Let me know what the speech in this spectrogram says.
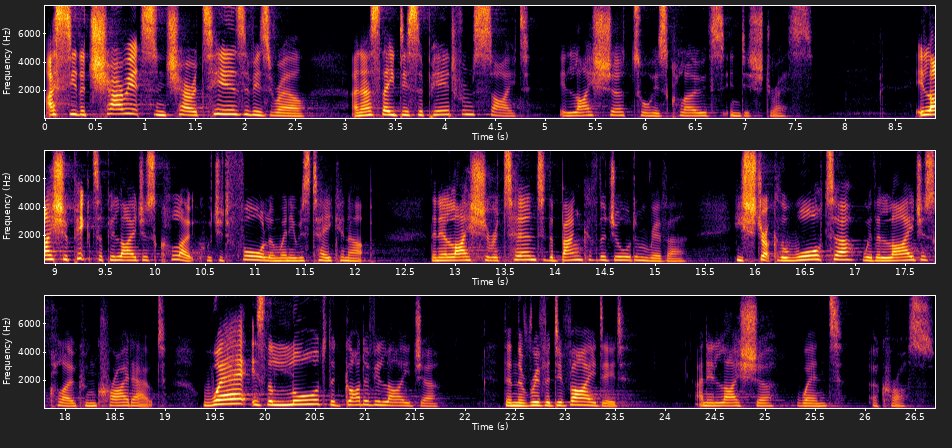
I see the chariots and charioteers of Israel. And as they disappeared from sight, Elisha tore his clothes in distress. Elisha picked up Elijah's cloak, which had fallen when he was taken up. Then Elisha returned to the bank of the Jordan River. He struck the water with Elijah's cloak and cried out, Where is the Lord, the God of Elijah? Then the river divided, and Elisha went across.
